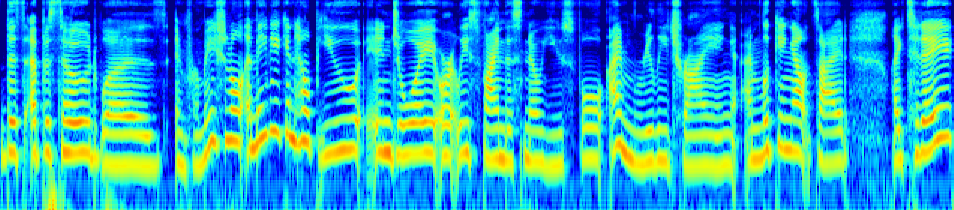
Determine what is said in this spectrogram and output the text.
this episode was informational and maybe it can help you enjoy or at least find the snow useful. I'm really trying. I'm looking outside. Like today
